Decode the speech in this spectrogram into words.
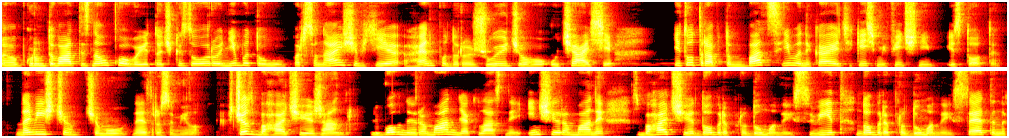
е, Обґрунтувати з наукової точки зору, нібито у персонажів є ген подорожуючого у часі. І тут раптом бац і виникають якісь міфічні істоти. Навіщо? Чому не зрозуміло. Що збагачує жанр? Любовний роман, як власне й інші романи, збагачує добре продуманий світ, добре продуманий сеттинг,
